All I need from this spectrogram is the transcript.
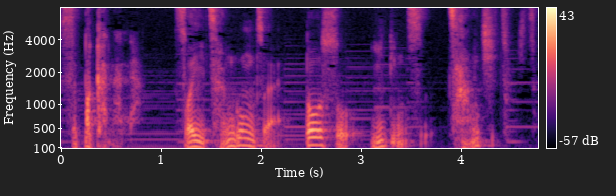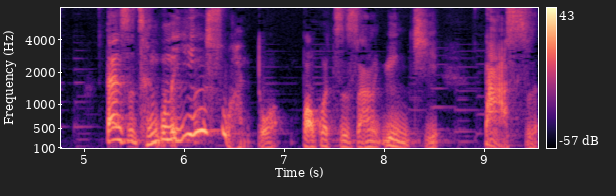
是不可能的。所以成功者多数一定是长期主义者。但是成功的因素很多，包括智商、运气、大师，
